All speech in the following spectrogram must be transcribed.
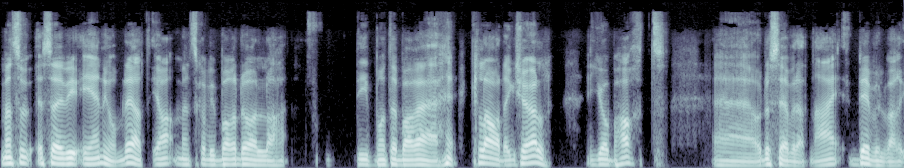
Men så, så, er vi enige om det at ja, men skal vi bare da la de på en måte bare klare deg sjøl, jobbe hardt? Eh, og da ser vi at nei, det vil være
